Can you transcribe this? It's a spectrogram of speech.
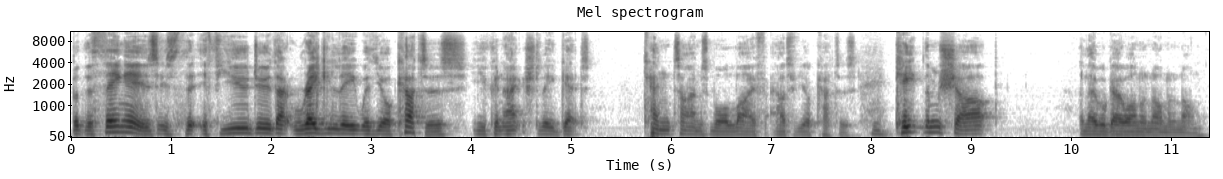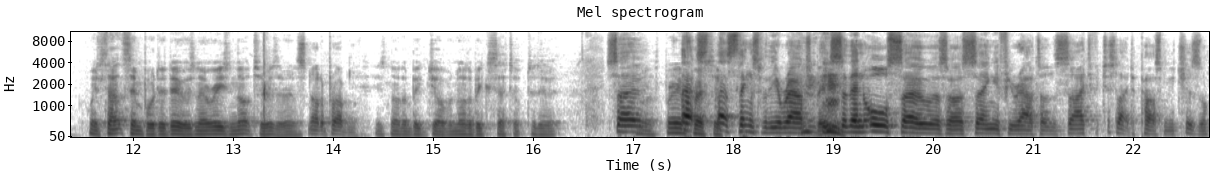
But the thing is, is that if you do that regularly with your cutters, you can actually get 10 times more life out of your cutters. Hmm. Keep them sharp, and they will go on and on and on. Well, it's that simple to do. There's no reason not to, is there? It's not a problem. It's not a big job and not a big setup to do it. So Oh, that's, that's things for the router bit. So then also, as I was saying, if you're out on site, if you'd just like to pass me a chisel.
